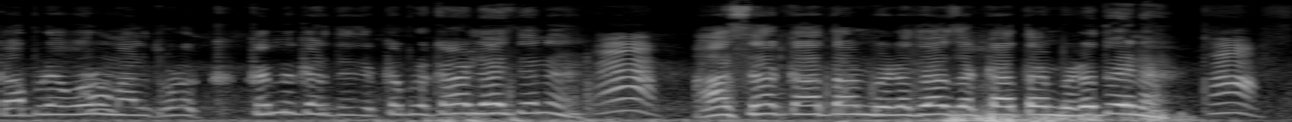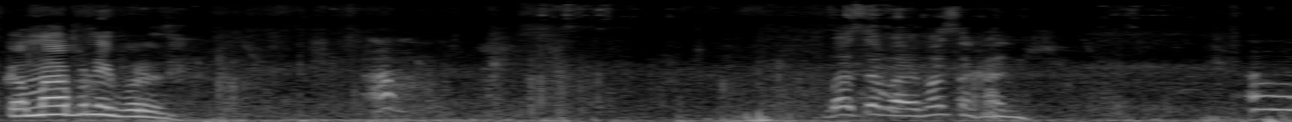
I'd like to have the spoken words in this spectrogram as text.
कपड्यावरून मला थोडं क- कमी करता येते. कपडे काढले असते ना. हा. असं काताम भेटतोय असं काताम भेटतोय ना. हा. कमा आपण नाही परत. बसा बाय बसा खाली. ओ,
